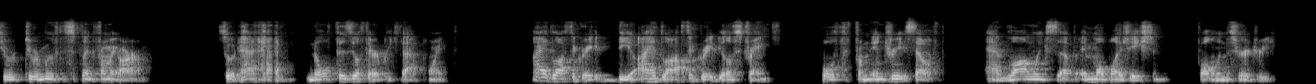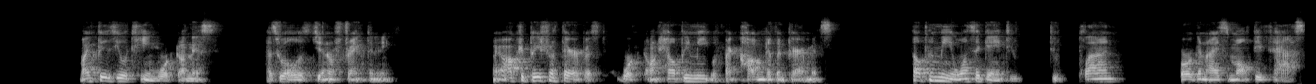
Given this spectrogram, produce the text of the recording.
to, to remove the splint from my arm. So it had had no physiotherapy to that point. I had lost a great deal, I had lost a great deal of strength, both from the injury itself and long weeks of immobilization following the surgery. My physio team worked on this, as well as general strengthening. My occupational therapist worked on helping me with my cognitive impairments, helping me once again to to plan, organize, multitask.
